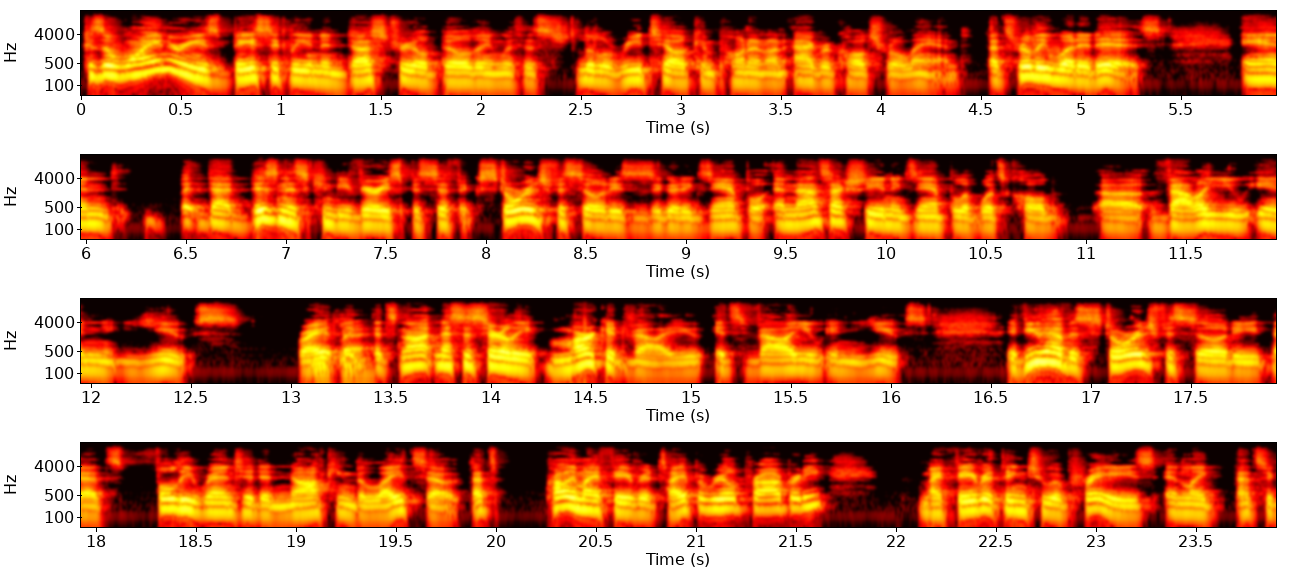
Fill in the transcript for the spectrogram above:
because a winery is basically an industrial building with this little retail component on agricultural land. That's really what it is, and but that business can be very specific. Storage facilities is a good example, and that's actually an example of what's called uh, value in use. Right, like it's not necessarily market value; it's value in use if you have a storage facility that's fully rented and knocking the lights out, that's probably my favorite type of real property. My favorite thing to appraise, and like that's a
